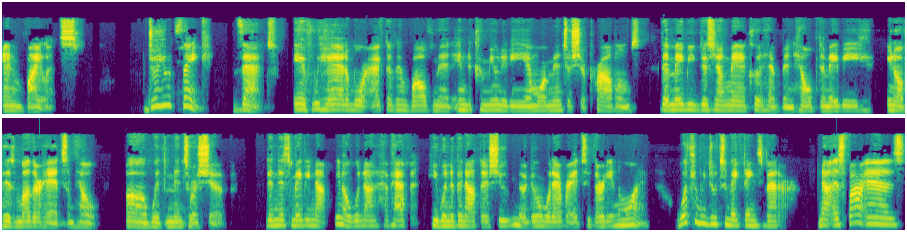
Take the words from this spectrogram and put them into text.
and violence, do you think that if we had a more active involvement in the community and more mentorship problems, that maybe this young man could have been helped and maybe, you know, if his mother had some help uh, with mentorship, then this maybe not, you know, would not have happened. He wouldn't have been out there shooting or doing whatever at 2.30 in the morning. What can we do to make things better? Now, as far as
